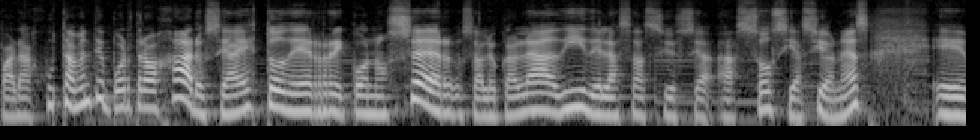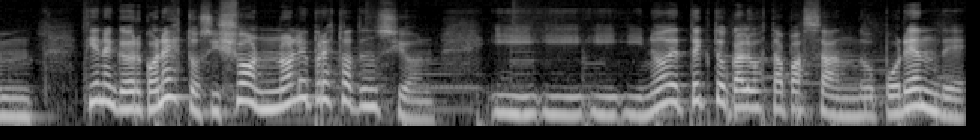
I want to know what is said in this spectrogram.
para justamente poder trabajar. O sea, esto de reconocer, o sea, lo que hablaba Di de las asociaciones, em, tiene que ver con esto. Si yo no le presto atención y, no detecto que algo está pasando, por ende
